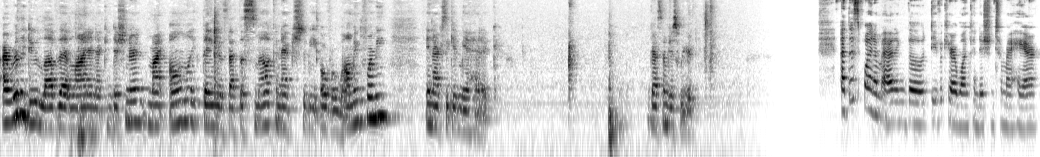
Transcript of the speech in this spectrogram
I really do love that line and that conditioner. My only thing is that the smell can actually be overwhelming for me and actually give me a headache. I guess I'm just weird. At this point, I'm adding the DevaCare One Condition to my hair.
